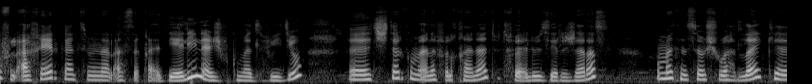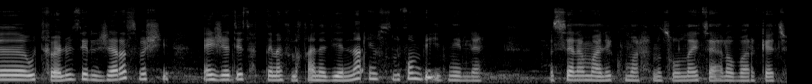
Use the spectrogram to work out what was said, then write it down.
وفي الأخير كنتمنى الأصدقاء ديالي الا عجبكم هذا الفيديو. آه تشتركوا معنا في القناة وتفعلوا زر الجرس. وما تنسوش واحد لايك آه وتفعلوا زر الجرس باش أي جديد حطينا في القناة ديالنا يوصلكم بإذن الله. والسلام عليكم ورحمة الله تعالى وبركاته.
